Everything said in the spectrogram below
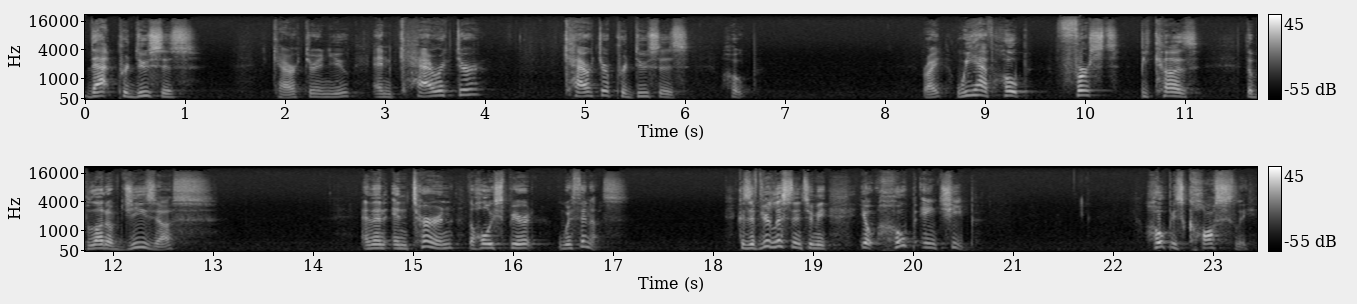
that produces character in you. And character, character produces hope. Right? We have hope first because the blood of Jesus, and then in turn, the Holy Spirit within us. Because if you're listening to me, yo, hope ain't cheap. Hope is costly.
